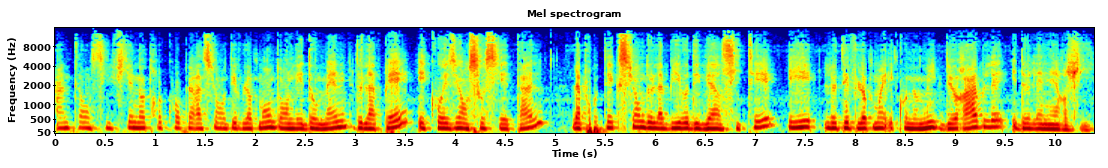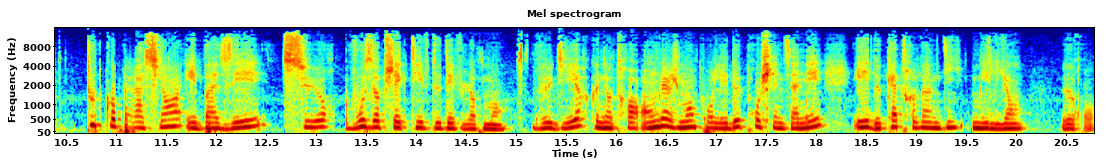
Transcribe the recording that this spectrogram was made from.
intensifier notre coopération au développement dans les domaines de la paix et cohésion sociétale, la protection de la biodiversité et le développement économique durable et de l'énergie. Toute coopération est basée sur vos objectifs de développement. Veut dire que notre engagement pour les deux prochaines années est de 90 millions d'euros.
